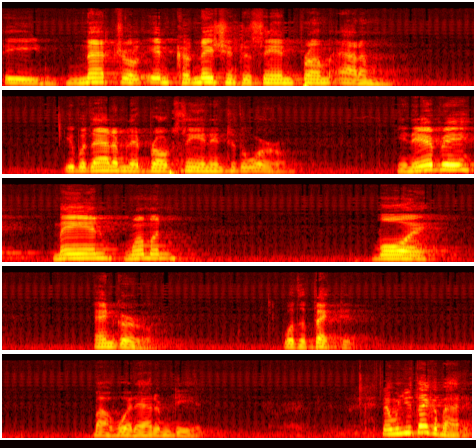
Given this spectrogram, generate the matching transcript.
the natural inclination to sin from Adam. It was Adam that brought sin into the world. In every man, woman, boy, and girl was affected by what Adam did. Now, when you think about it,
